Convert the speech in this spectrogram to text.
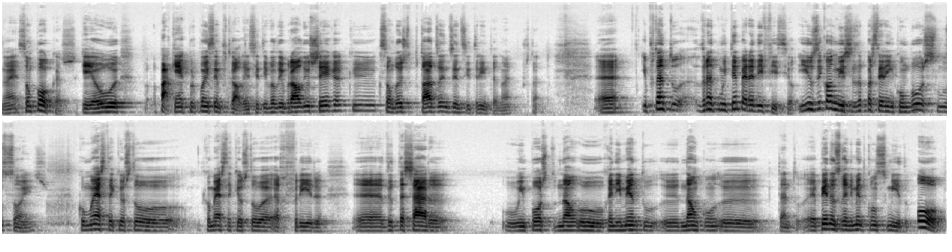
Não é? São poucas. Que eu, Pá, quem é que propõe isso em Portugal? A Iniciativa Liberal e o Chega, que, que são dois deputados em 230, não é? Portanto, uh, e, portanto, durante muito tempo era difícil. E os economistas aparecerem com boas soluções, como esta que eu estou, como esta que eu estou a, a referir, uh, de taxar o imposto, não, o rendimento uh, não, tanto, apenas o rendimento consumido, ou,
